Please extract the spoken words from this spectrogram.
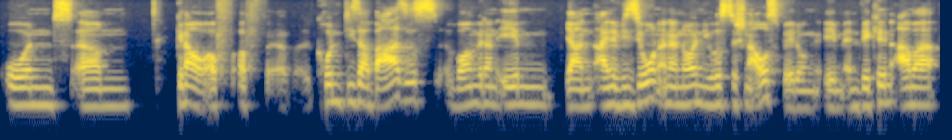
und ähm, genau, auf, auf äh, Grund dieser Basis wollen wir dann eben ja eine Vision einer neuen juristischen Ausbildung eben entwickeln, aber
